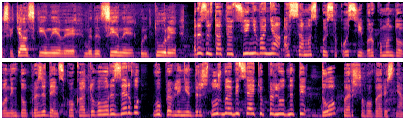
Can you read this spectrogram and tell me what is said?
освітянської ниви, медицини, культури. Результати оцінювання, а саме список осіб, рекомендованих до президентського кадрового резерву, в управлінні держслужби обіцяють оприлюднити до 1 вересня.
